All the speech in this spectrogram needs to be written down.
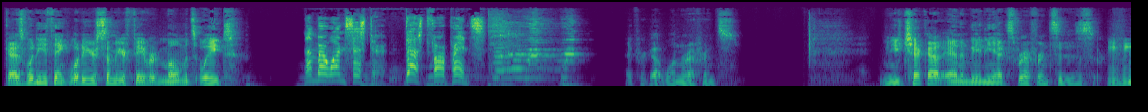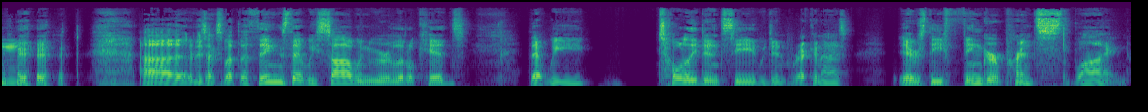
Guys, what do you think? What are your, some of your favorite moments? Wait, Number one sister, dust for Prince. I forgot one reference. When you check out Animaniacs references, Mhm. uh, when it talks about the things that we saw when we were little kids that we totally didn't see, we didn't recognize, there's the fingerprints line.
